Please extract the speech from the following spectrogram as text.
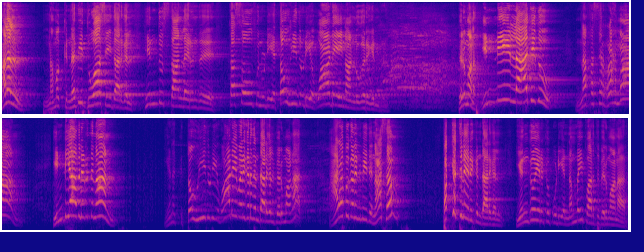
ஆனால் நமக்கு நபி துவா செய்தார்கள். ஹிந்துஸ்தான்ல இருந்து தசௌஃபினுடைய தௌஹீதுடைய வாடையை நான் நுகருகின்றேன். பெருமானம் இன்னி லாஜிது நஃபசர் ரஹ்மான். இந்தியாவிலிருந்து நான் எனக்கு தௌஹீதுடைய வாடை வருகிறது என்றார்கள் பெருமானார். அரபுகளின் மீது நாசம் பக்கத்தில் இருக்கின்றார்கள். எங்கோ இருக்கக்கூடிய நம்மை பார்த்து பெருமானார்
